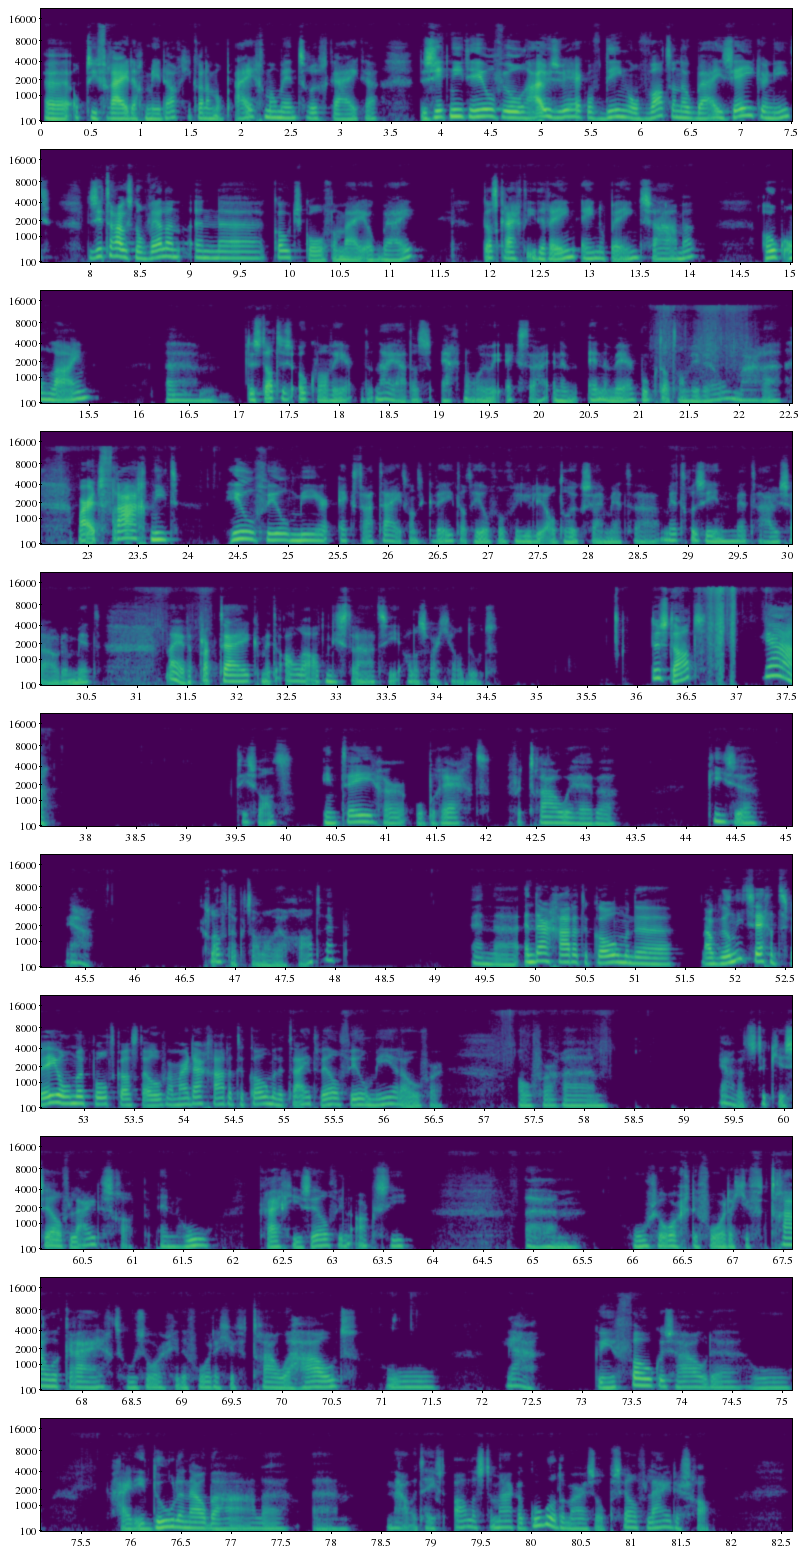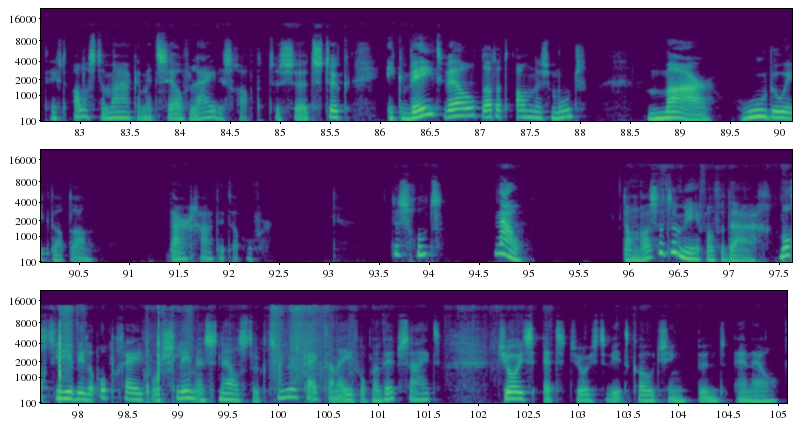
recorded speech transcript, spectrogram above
uh, op die vrijdagmiddag. Je kan hem op eigen moment terugkijken. Er zit niet heel veel huiswerk of dingen of wat dan ook bij, zeker niet. Er zit trouwens nog wel een, een uh, coachcall van mij ook bij. Dat krijgt iedereen, één op één, samen. Ook online. Um, dus dat is ook wel weer, nou ja, dat is echt nog wel weer extra. En een, en een werkboek, dat dan weer wel. Maar, uh, maar het vraagt niet heel veel meer extra tijd. Want ik weet dat heel veel van jullie al druk zijn met, uh, met gezin, met huishouden, met nou ja, de praktijk, met alle administratie, alles wat je al doet. Dus dat, ja. Het is wat. Integer, oprecht, vertrouwen hebben, kiezen. Ja, ik geloof dat ik het allemaal wel gehad heb. En, uh, en daar gaat het de komende, nou ik wil niet zeggen 200 podcast over, maar daar gaat het de komende tijd wel veel meer over. Over uh, ja, dat stukje zelfleiderschap en hoe krijg je jezelf in actie. Um, hoe zorg je ervoor dat je vertrouwen krijgt? Hoe zorg je ervoor dat je vertrouwen houdt? Hoe ja, kun je focus houden? Hoe ga je die doelen nou behalen? Um, nou, het heeft alles te maken, google er maar eens op, zelfleiderschap. Het heeft alles te maken met zelfleiderschap. Dus het stuk, ik weet wel dat het anders moet, maar hoe doe ik dat dan? Daar gaat dit over. Dus goed. Nou, dan was het er meer van vandaag. Mocht je je willen opgeven voor slim en snel structuur, kijk dan even op mijn website joyce.joycewitcoaching.nl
